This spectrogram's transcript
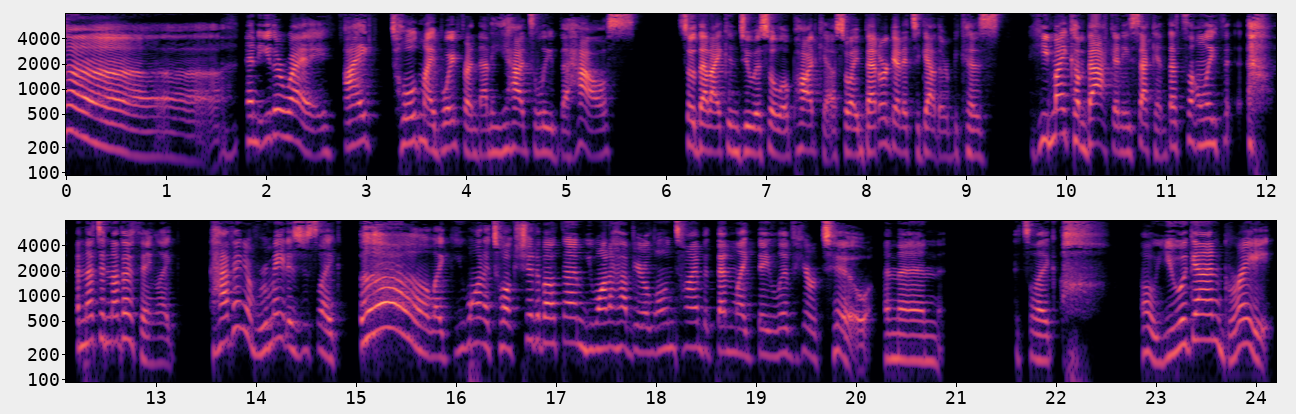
And either way, I told my boyfriend that he had to leave the house so that I can do a solo podcast. So I better get it together because he might come back any second. That's the only thing. And that's another thing. Like having a roommate is just like, oh, like you want to talk shit about them. You want to have your alone time, but then like they live here too. And then it's like, oh, you again? Great.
